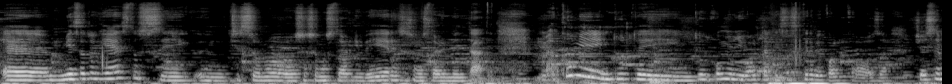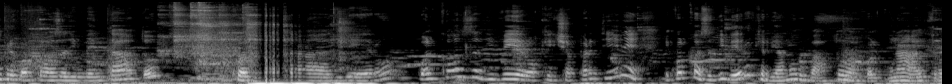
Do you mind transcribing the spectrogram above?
Eh, mi è stato chiesto se, eh, ci sono, se sono storie vere, se sono storie inventate, ma come, in tutte, in come ogni volta che si scrive qualcosa, c'è sempre qualcosa di inventato, qualcosa di vero, qualcosa di vero che ci appartiene e qualcosa di vero che abbiamo rubato a qualcun altro.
